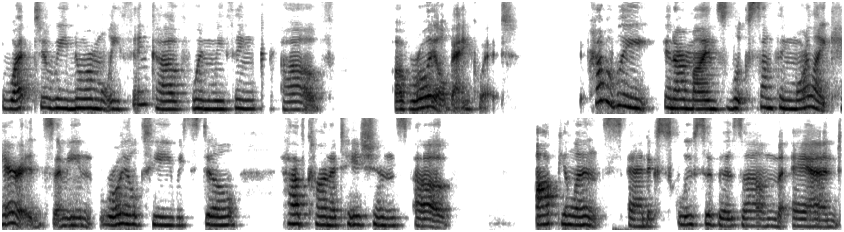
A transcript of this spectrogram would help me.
what do we normally think of when we think of a royal banquet? It probably in our minds looks something more like Herod's. I mean, royalty, we still have connotations of opulence and exclusivism and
